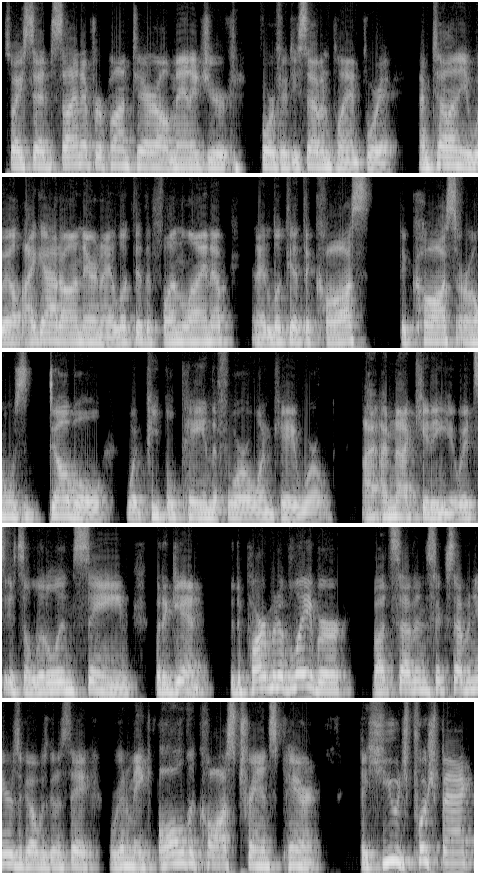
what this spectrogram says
so I said, "Sign up for Pontera. I'll manage your 457 plan for you. I'm telling you, Will, I got on there and I looked at the fund lineup and I looked at the costs. The costs are almost double what people pay in the 401k world. I, I'm not kidding you. It's it's a little insane. But again, the Department of Labor about seven, six, seven years ago was going to say we're going to make all the costs transparent. The huge pushback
